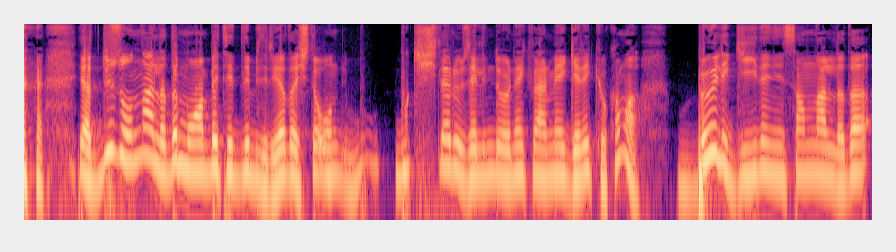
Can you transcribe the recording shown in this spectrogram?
ya düz onlarla da muhabbet edilebilir ya da işte on, bu, bu kişiler özelinde örnek vermeye gerek yok ama böyle giyinen insanlarla da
